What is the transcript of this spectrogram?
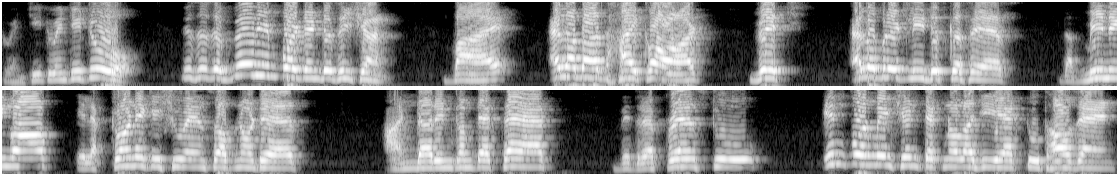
2022. This is a very important decision by Allahabad High Court which elaborately discusses the meaning of electronic issuance of notice under Income Tax Act with reference to Information Technology Act 2000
